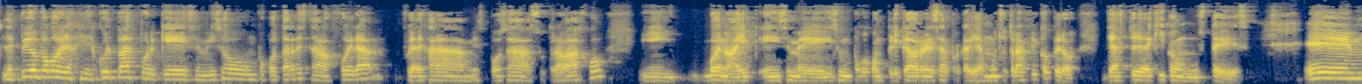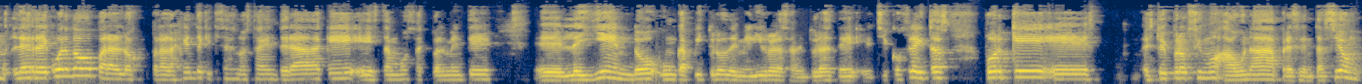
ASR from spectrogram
Les pido un poco de las disculpas porque se me hizo un poco tarde, estaba afuera, fui a dejar a mi esposa a su trabajo y bueno, ahí, se me hizo un poco complicado regresar porque había mucho tráfico, pero ya estoy aquí con ustedes. Eh, les recuerdo para, los, para la gente que quizás no está enterada que estamos actualmente eh, leyendo un capítulo de mi libro Las aventuras de El Chico Fleitas porque eh, estoy próximo a una presentación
